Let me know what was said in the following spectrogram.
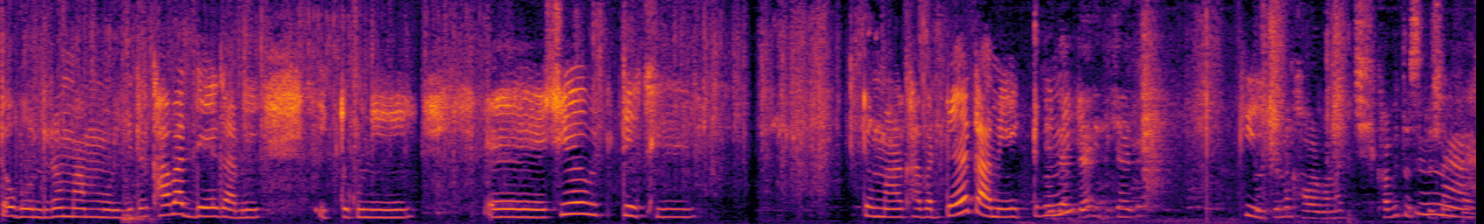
তো বন্ধুরা মা মুরগিটার খাবার দেখ আমি একটুখানি এ, সেও দেখি তো মার খাবার দেখ আমি একটুখানি। কি জন্য খাবার বানাচ্ছি খাবি তো স্পেশাল। খাবার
